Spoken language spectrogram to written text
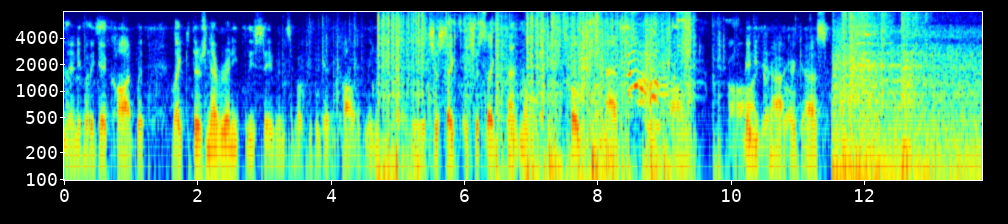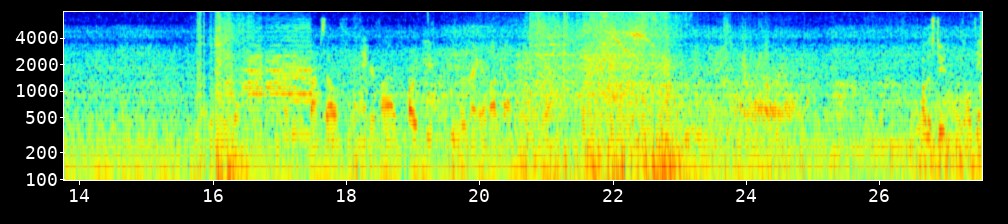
seen anybody get caught with, like, there's never any police statements about people getting caught with lean. You know I mean? It's just like, it's just like fentanyl, coke, meth, um, maybe crack, I guess. By himself. Hangar 5. Oh, he's, he's moving right here. Lock up. Oh, there's two. There's a whole team.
